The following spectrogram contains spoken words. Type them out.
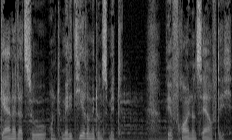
gerne dazu und meditiere mit uns mit. Wir freuen uns sehr auf dich.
